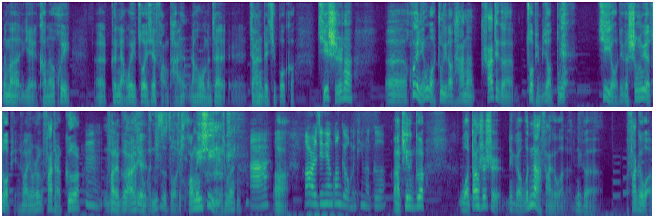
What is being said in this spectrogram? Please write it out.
那么也可能会呃跟两位做一些访谈，然后我们再呃加上这期播客。其实呢，呃，慧玲我注意到她呢，她这个作品比较多，既有这个声乐作品是吧？有时候发点歌，嗯发点歌嗯而且有文字作品，黄梅戏 什么啊，啊何老师今天光给我们听了歌，啊，听歌。我当时是那个温娜发给我的，那个发给我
